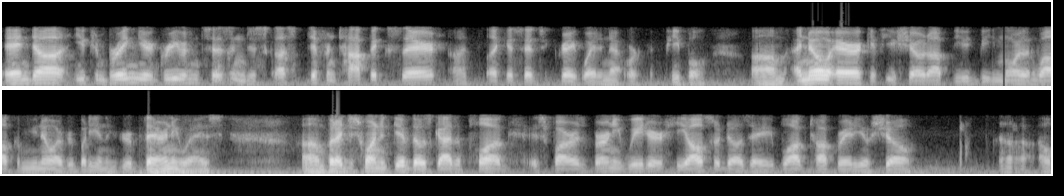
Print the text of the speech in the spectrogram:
And uh, you can bring your grievances and discuss different topics there. Uh, like I said, it's a great way to network with people. Um, I know Eric, if you showed up, you'd be more than welcome. You know everybody in the group there, anyways. Um, but I just wanted to give those guys a plug. As far as Bernie Weeder, he also does a blog talk radio show. Uh, I'll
